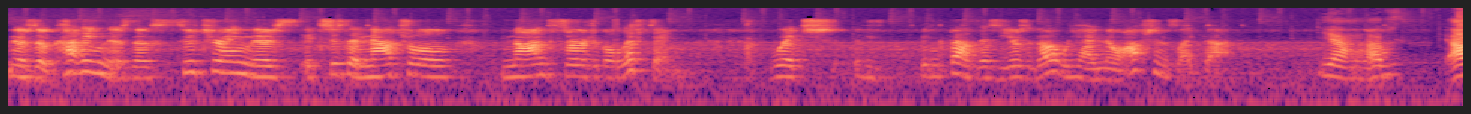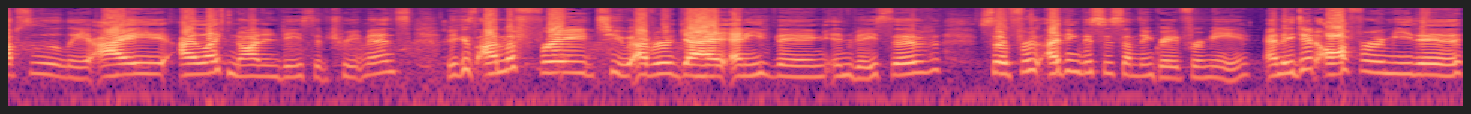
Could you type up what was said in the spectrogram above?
there's no cutting. There's no suturing. There's it's just a natural non-surgical lifting, which if you think about this, years ago we had no options like that. Yeah, You know? ab- Absolutely. I, I like non invasive treatments because I'm afraid to ever get anything invasive. So for I think this is something great for me. And they did offer me to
